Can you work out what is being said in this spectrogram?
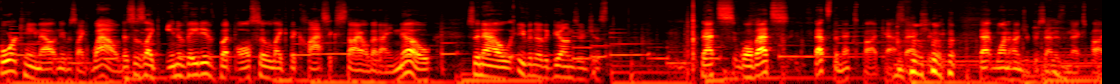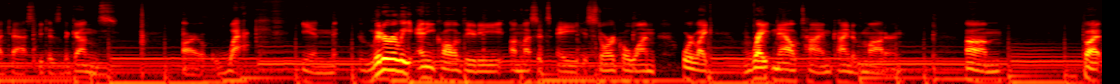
4 came out and it was like, wow, this is like innovative, but also like the classic style that I know. So now even though the guns are just that's well, that's that's the next podcast actually. that 100% is the next podcast because the guns are whack in literally any Call of Duty unless it's a historical one or like right now time kind of modern. Um, but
